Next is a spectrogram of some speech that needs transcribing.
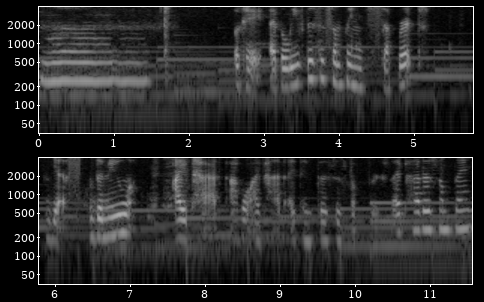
Um, okay, I believe this is something separate. Yes, the new iPad, Apple iPad. I think this is the first iPad or something.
